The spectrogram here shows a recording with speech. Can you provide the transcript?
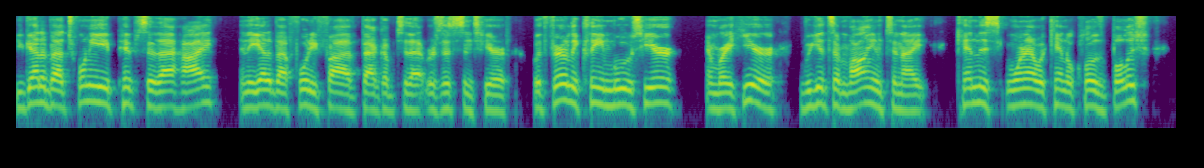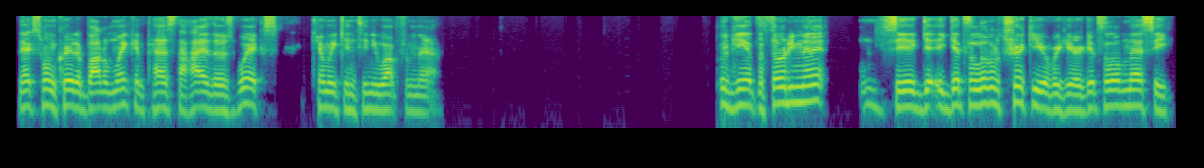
You got about 28 pips to that high, and you got about 45 back up to that resistance here with fairly clean moves here and right here. we get some volume tonight. Can this one hour candle close bullish? Next one, create a bottom wick and pass the high of those wicks. Can we continue up from there? Looking at the 30 minute, see it, it gets a little tricky over here. It gets a little messy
